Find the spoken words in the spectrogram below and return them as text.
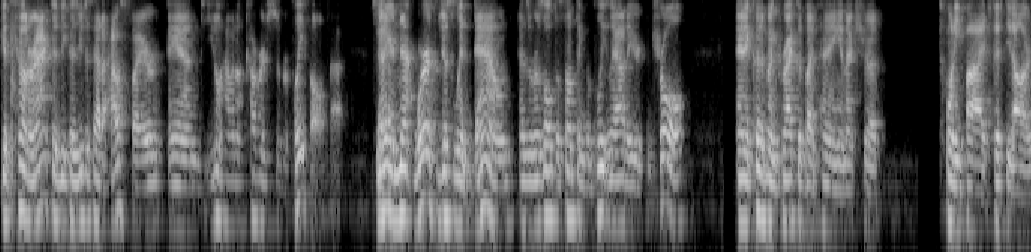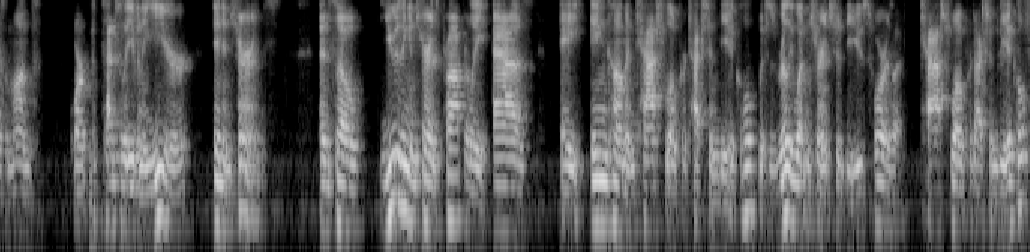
gets counteracted because you just had a house fire and you don't have enough coverage to replace all of that. So now your net worth just went down as a result of something completely out of your control. And it could have been corrected by paying an extra $25, $50 a month or potentially even a year in insurance. And so using insurance properly as a income and cash flow protection vehicle, which is really what insurance should be used for as a cash flow protection vehicle,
